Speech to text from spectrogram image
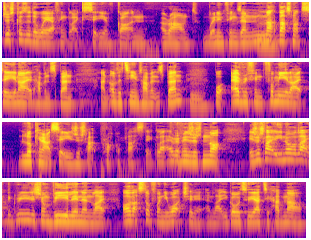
just because of the way I think like City have gotten around winning things, and mm. not, that's not to say United haven't spent and other teams haven't spent, mm. but everything for me like looking at City is just like proper plastic. Like everything's just not. It's just like you know, like the Grealish unveiling and like all that stuff when you're watching it, and like you go to the Etihad now,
